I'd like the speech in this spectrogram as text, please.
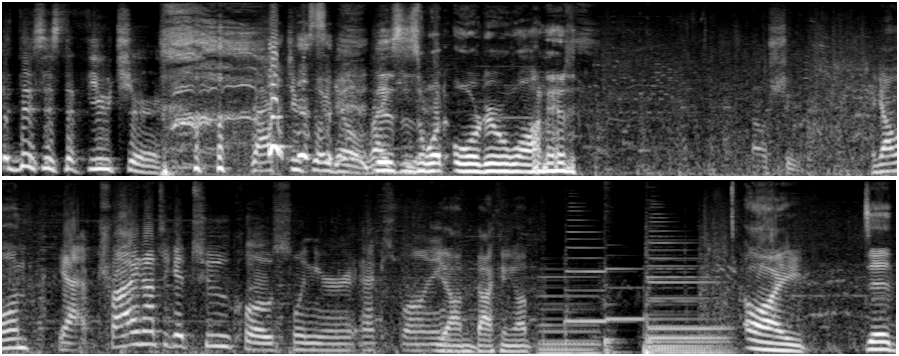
This is the future. Rat 2.0. Right this is what Order wanted. Oh shoot. I got one. Yeah, try not to get too close when you're X flying. Yeah, I'm backing up. Oh, I did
